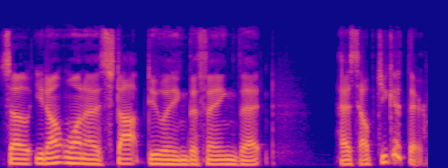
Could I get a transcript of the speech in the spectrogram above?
So you don't want to stop doing the thing that has helped you get there.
